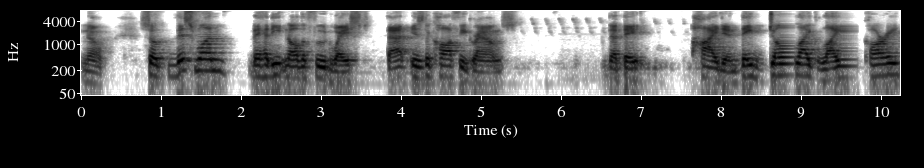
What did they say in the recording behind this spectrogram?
No. So this one, they had eaten all the food waste. That is the coffee grounds that they hide in. They don't like light, Kari.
